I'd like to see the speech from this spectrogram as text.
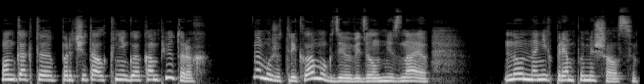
Он как-то прочитал книгу о компьютерах, а может, рекламу где увидел, не знаю, но он на них прям помешался.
